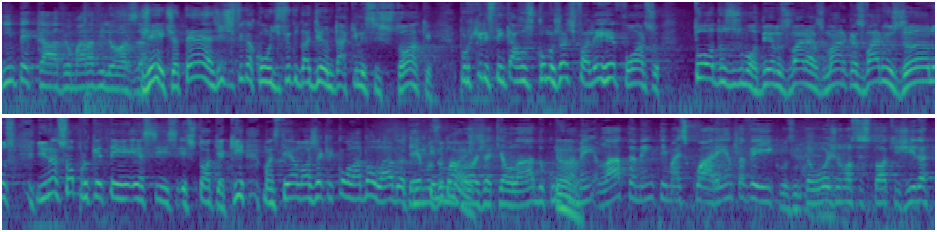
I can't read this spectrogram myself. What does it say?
impecável, maravilhosa. Gente, até a gente fica com dificuldade de andar aqui nesse estoque, porque eles têm carros, como eu já te falei, reforço. Todos os modelos, várias marcas, vários anos. E não é só porque tem esse estoque aqui, mas tem a loja que é colada ao lado aqui. Temos tem uma mais. loja aqui ao lado, com Ah. também, lá também tem mais 40 veículos. Então hoje o nosso estoque gira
